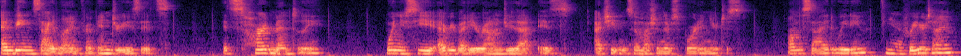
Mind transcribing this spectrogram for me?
And being sidelined from injuries, it's it's hard mentally when you see everybody around you that is achieving so much in their sport and you're just on the side waiting yeah. for your time.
